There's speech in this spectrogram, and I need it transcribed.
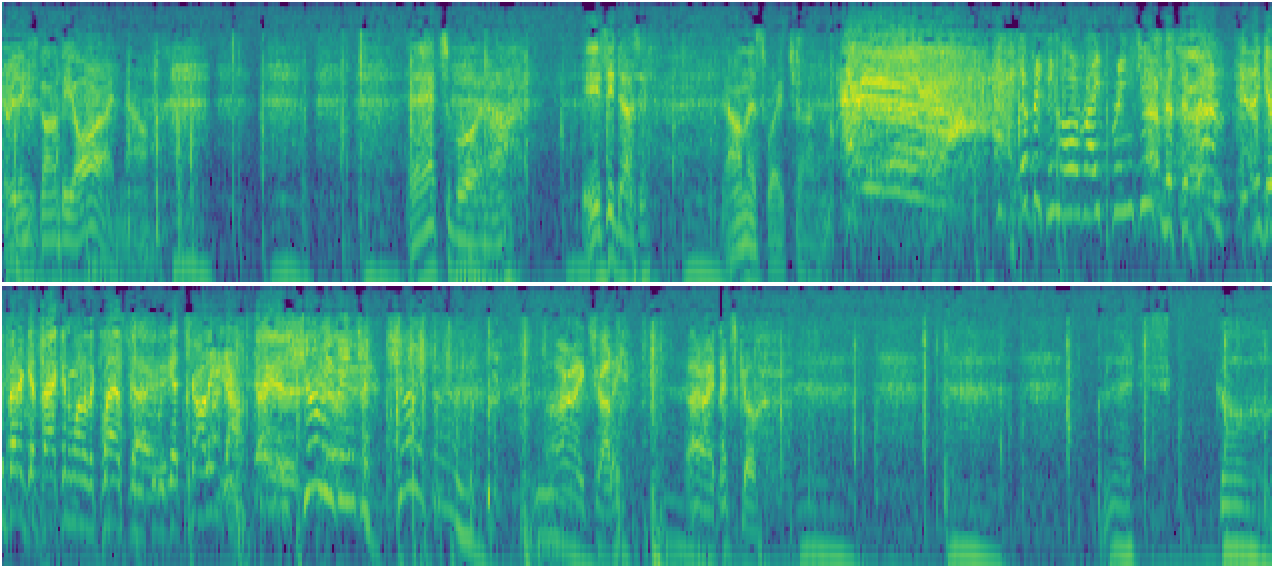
Everything's going to be all right now. That's a boy now. Easy does it. Down this way, Charlie. Everything all right, Rangers? Uh, Mr. Dunn, I think you better get back in one of the classrooms till we get Charlie down. Surely, Ranger. Surely. All right, Charlie. All right, let's go. Let's go.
